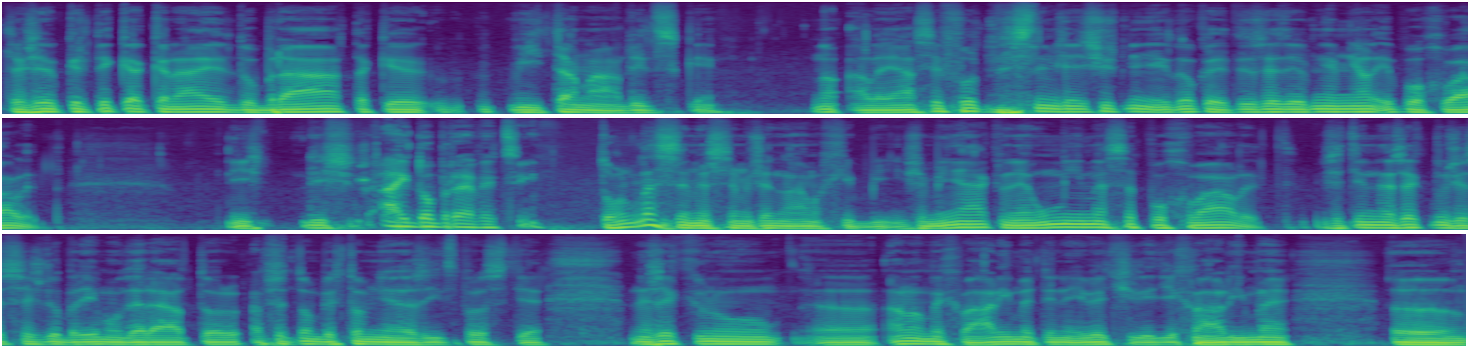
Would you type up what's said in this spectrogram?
Takže kritika, která je dobrá, tak je vítaná vždycky. No ale já si furt myslím, že když už mě někdo kritizuje, že mě měl i pochválit. Když, když... Aj dobré věci tohle si myslím, že nám chybí, že my nějak neumíme se pochválit. Že ti neřeknu, že jsi dobrý moderátor a přitom bych to měl říct prostě. Neřeknu, uh, ano, my chválíme ty největší lidi, chválíme uh,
